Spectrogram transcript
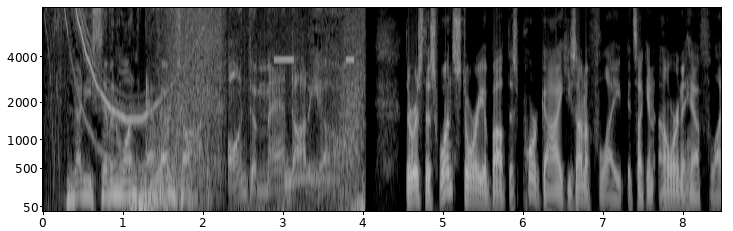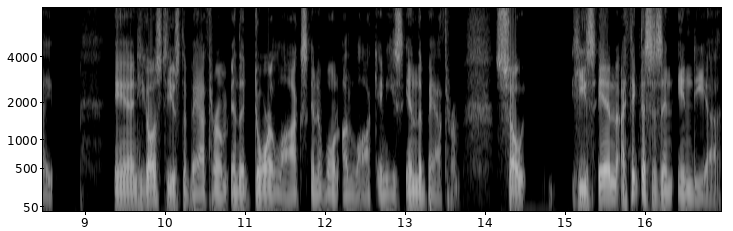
97.1 FM Talk. On demand audio. there was this one story about this poor guy. He's on a flight. It's like an hour and a half flight. And he goes to use the bathroom and the door locks and it won't unlock. And he's in the bathroom. So he's in, I think this is in India.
